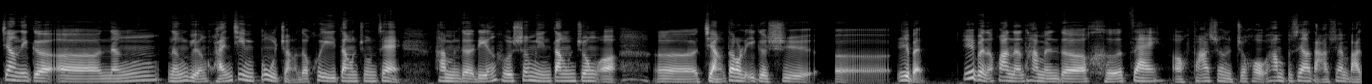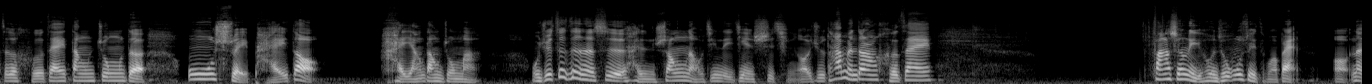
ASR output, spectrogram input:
这样的一个呃能能源环境部长的会议当中，在他们的联合声明当中啊，呃讲到了一个是呃日本，日本的话呢，他们的核灾啊发生了之后，他们不是要打算把这个核灾当中的污水排到海洋当中吗？我觉得这真的是很伤脑筋的一件事情哦，就是他们当然核灾发生了以后，你说污水怎么办？哦，那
